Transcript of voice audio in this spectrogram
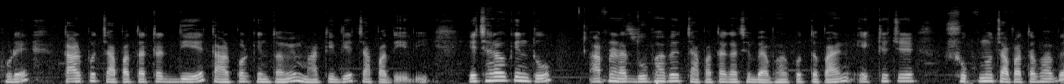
খুঁড়ে তারপর চা পাতাটা দিয়ে তারপর কিন্তু আমি মাটি দিয়ে চাপা দিয়ে দিই। এছাড়াও কিন্তু আপনারা দুভাবে চা পাতা গাছে ব্যবহার করতে পারেন, একটি হচ্ছে শুকনো চা পাতাভাবে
